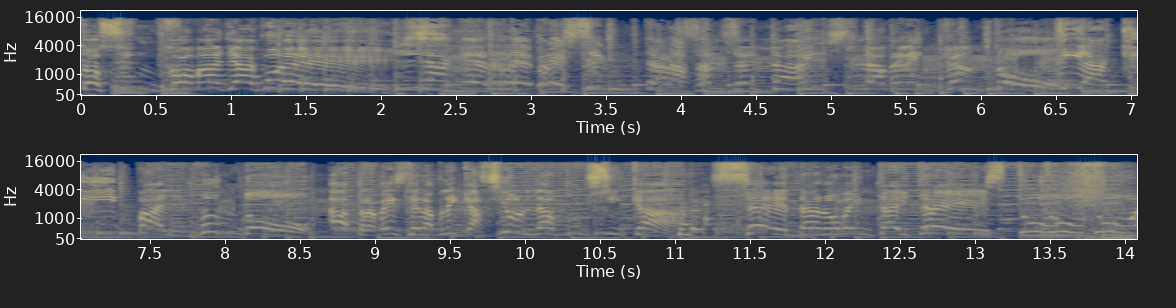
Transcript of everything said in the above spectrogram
100.5 Mayagüez. La que representa la salsa en la isla del encanto. De aquí para el mundo. A través de la aplicación La Música. Z93. Tu, tu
